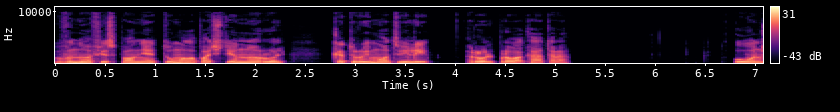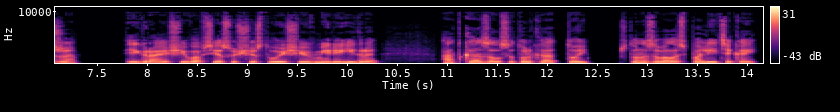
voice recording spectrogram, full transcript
вновь исполнять ту малопочтенную роль, которую ему отвели, роль провокатора. Он же, играющий во все существующие в мире игры, отказывался только от той, что называлось политикой.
